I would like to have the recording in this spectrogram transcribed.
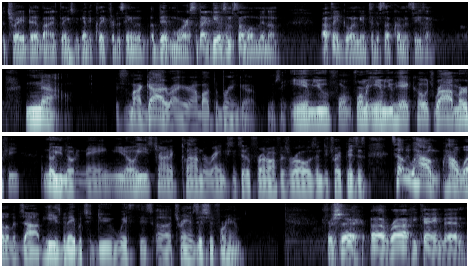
the trade deadline, things began to click for the team a, a bit more. So that gives him some momentum, I think, going into this upcoming season. Now, this is my guy right here I'm about to bring up. You know? EMU, form, former EMU head coach, Rob Murphy. Know you know the name. You know, he's trying to climb the ranks into the front office roles in Detroit Pistons. Tell me how, how well of a job he's been able to do with this, uh, transition for him. For sure. Uh, Rob, he came in,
